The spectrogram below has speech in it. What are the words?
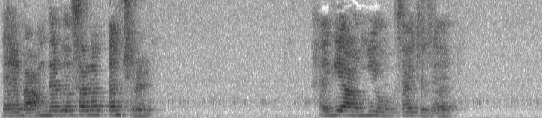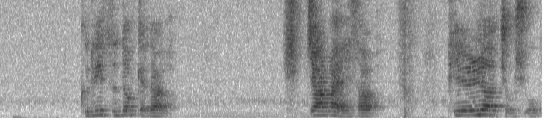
내 마음대로 살았던 죄를 회개하니 용서해 주세요. 그리스도께서 십자가에서 피 흘려 주시고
